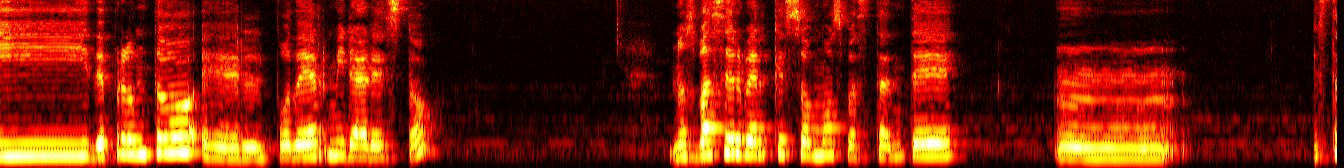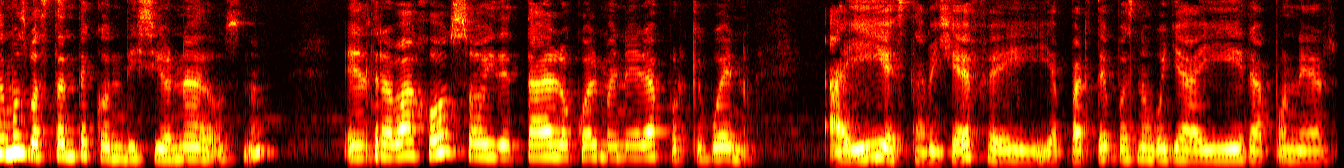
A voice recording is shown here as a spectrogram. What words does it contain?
Y de pronto el poder mirar esto nos va a hacer ver que somos bastante... Mm, estamos bastante condicionados, ¿no? El trabajo soy de tal o cual manera porque, bueno, ahí está mi jefe y aparte pues no voy a ir a poner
